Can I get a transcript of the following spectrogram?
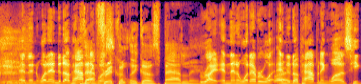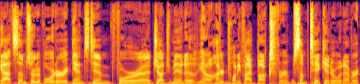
and then what ended up happening That was frequently goes badly. Right, and then whatever what Right. ended up happening was he got some sort of order against him for a judgment of you know 125 bucks for some ticket or whatever,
